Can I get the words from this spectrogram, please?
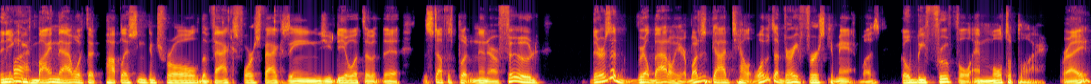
then you can combine that with the population control, the vax force vaccines. You deal with the, the the stuff that's putting in our food. There's a real battle here. What does God tell? What was the very first command? Was go be fruitful and multiply. Right.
